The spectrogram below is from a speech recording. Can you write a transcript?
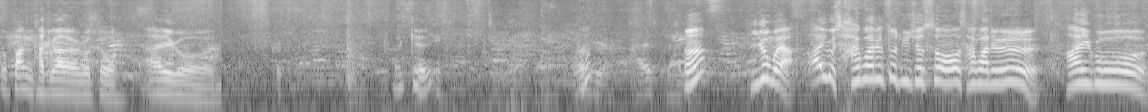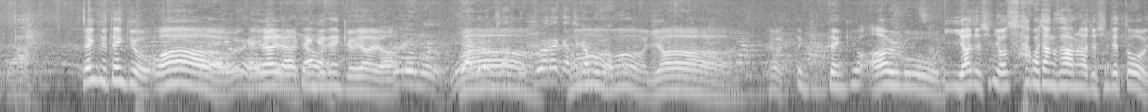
또빵 가져가라고 또. 아이고. 오케이. 어? 이거 뭐야? 아이고 사과를 또 주셨어 사과를. 아이고. Ya. 땡큐 땡큐. 와 아이고, 야야 땡큐. 땡큐. 야야. de 어, 야, 야, 땡큐, 땡큐. 아이고, 이 아저씨는 여기서 사과 장사하는 아저씨인데 또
